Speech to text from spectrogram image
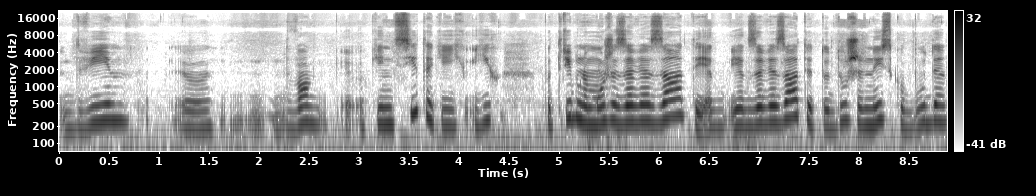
дві, е, два кінці, такі, їх- їх потрібно може зав'язати. Як, як зав'язати, то дуже низько буде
